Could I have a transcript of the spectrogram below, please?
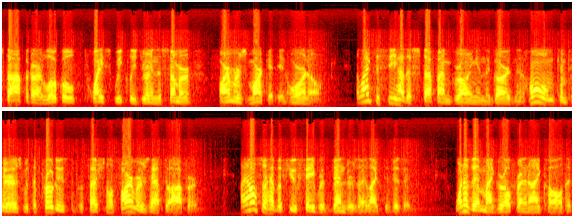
stop at our local, twice weekly during the summer, farmers market in Orono. I like to see how the stuff I'm growing in the garden at home compares with the produce the professional farmers have to offer. I also have a few favorite vendors I like to visit. One of them my girlfriend and I call the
